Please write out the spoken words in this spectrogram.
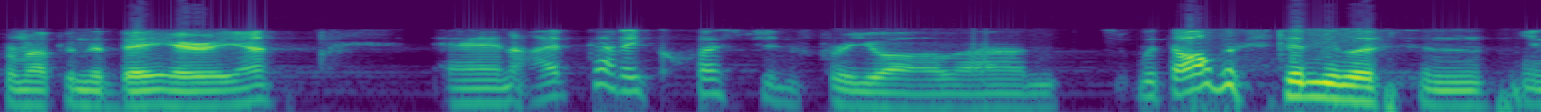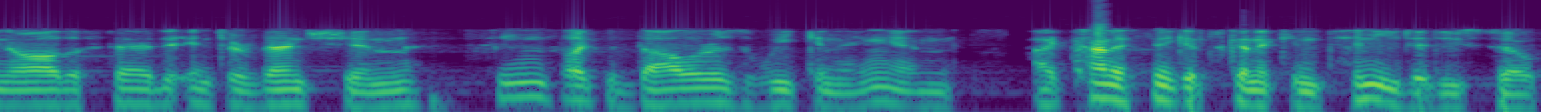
from up in the Bay Area. And I've got a question for you all. Um, with all the stimulus and you know all the Fed intervention, seems like the dollar is weakening, and I kind of think it's going to continue to do so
